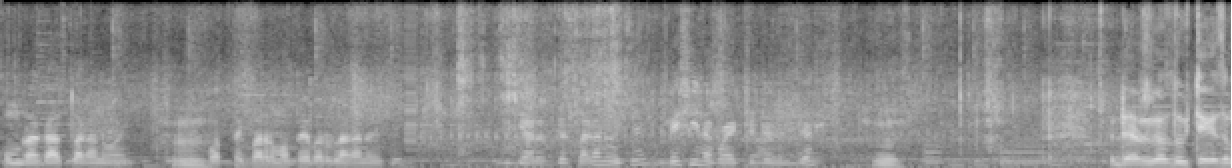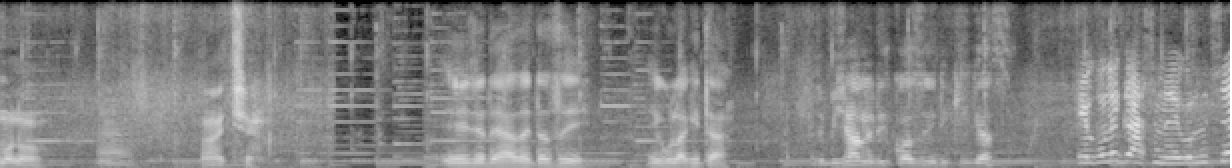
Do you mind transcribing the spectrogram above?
কুমড়া গাছ লাগানো হয় প্রত্যেকবারের মতো এবারও লাগানো হয়েছে। ঢেঁড়স গাছ লাগানো হয়েছে বেশি না কয়েকটি ঢেঁড়স গাছ। দেড়শ গাছ উঠে গেছে মনে? হ্যাঁ। আচ্ছা। এই যে দেখা যাইতাছে এগুলা কিটা? আচ্ছা বিশাল এটি কস এটি কি গাছ? এগুলি গাছ না এগুলি হচ্ছে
